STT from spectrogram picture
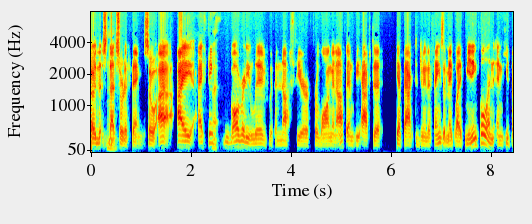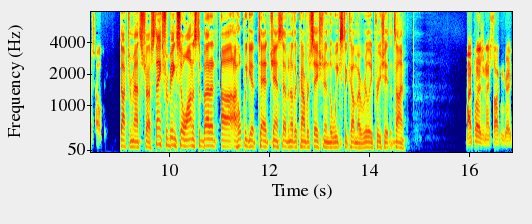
uh, th- mm. that sort of thing. So I I, I think we've already lived with enough fear for long enough, and we have to get back to doing the things that make life meaningful and, and keep us healthy. Dr. Matt Strauss, thanks for being so honest about it. Uh, I hope we get a chance to have another conversation in the weeks to come. I really appreciate the time. My pleasure. Nice talking, Greg.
